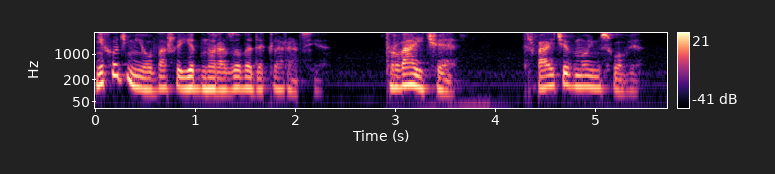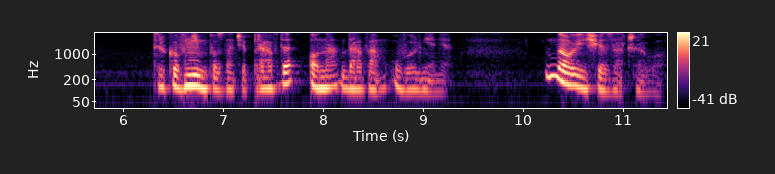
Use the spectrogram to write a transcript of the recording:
Nie chodzi mi o wasze jednorazowe deklaracje. Trwajcie, trwajcie w moim słowie. Tylko w nim poznacie prawdę, ona da wam uwolnienie. No i się zaczęło.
